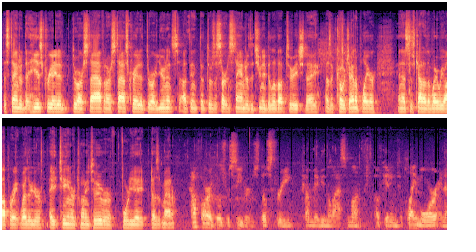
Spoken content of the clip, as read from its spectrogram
the standard that he has created through our staff and our staff's created through our units, I think that there's a certain standard that you need to live up to each day as a coach and a player. And that's just kind of the way we operate, whether you're 18 or 22 or 48, doesn't matter. How far have those receivers, those three, come maybe in the last month of getting to play more and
